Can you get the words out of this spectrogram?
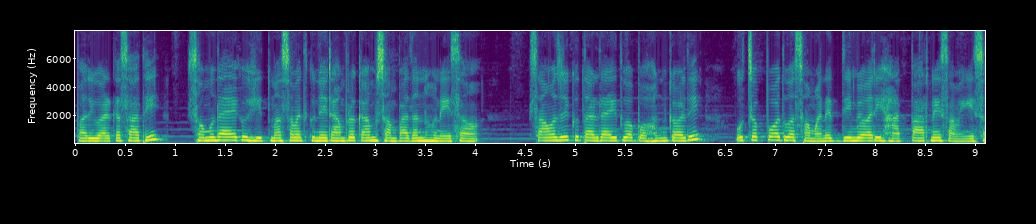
परिवारका साथै समुदायको हितमा समेत कुनै राम्रो काम सम्पादन हुनेछ। सामाजिक उत्तरदायित्व वहन गर्दै उच्च पद वा सम्मानित जिम्मेवारी हात पार्ने समय छ।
